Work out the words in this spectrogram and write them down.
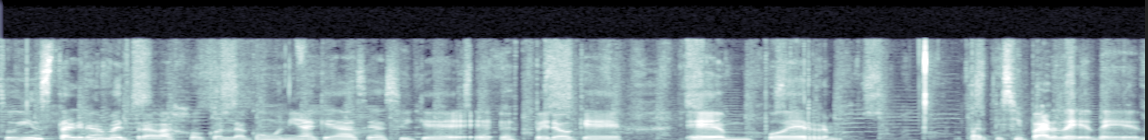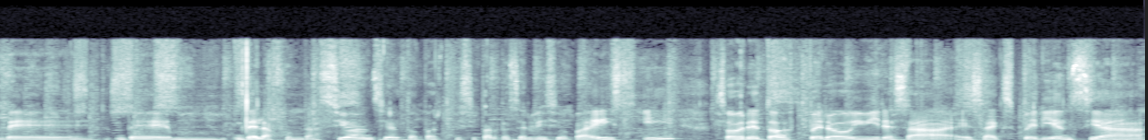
su Instagram, el trabajo con la comunidad que hace, así que eh, espero que em, poder participar de, de, la fundación, ¿cierto? Participar de Servicio País y sobre todo espero vivir esa, esa experiencia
